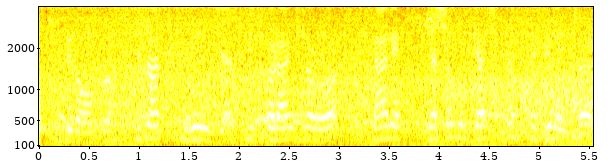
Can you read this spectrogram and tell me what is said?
30 lira oldu. Biz artık ne yiyeceğiz? Biz öğrenciler olarak yani yaşamımız gerçekten sefil olacak.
